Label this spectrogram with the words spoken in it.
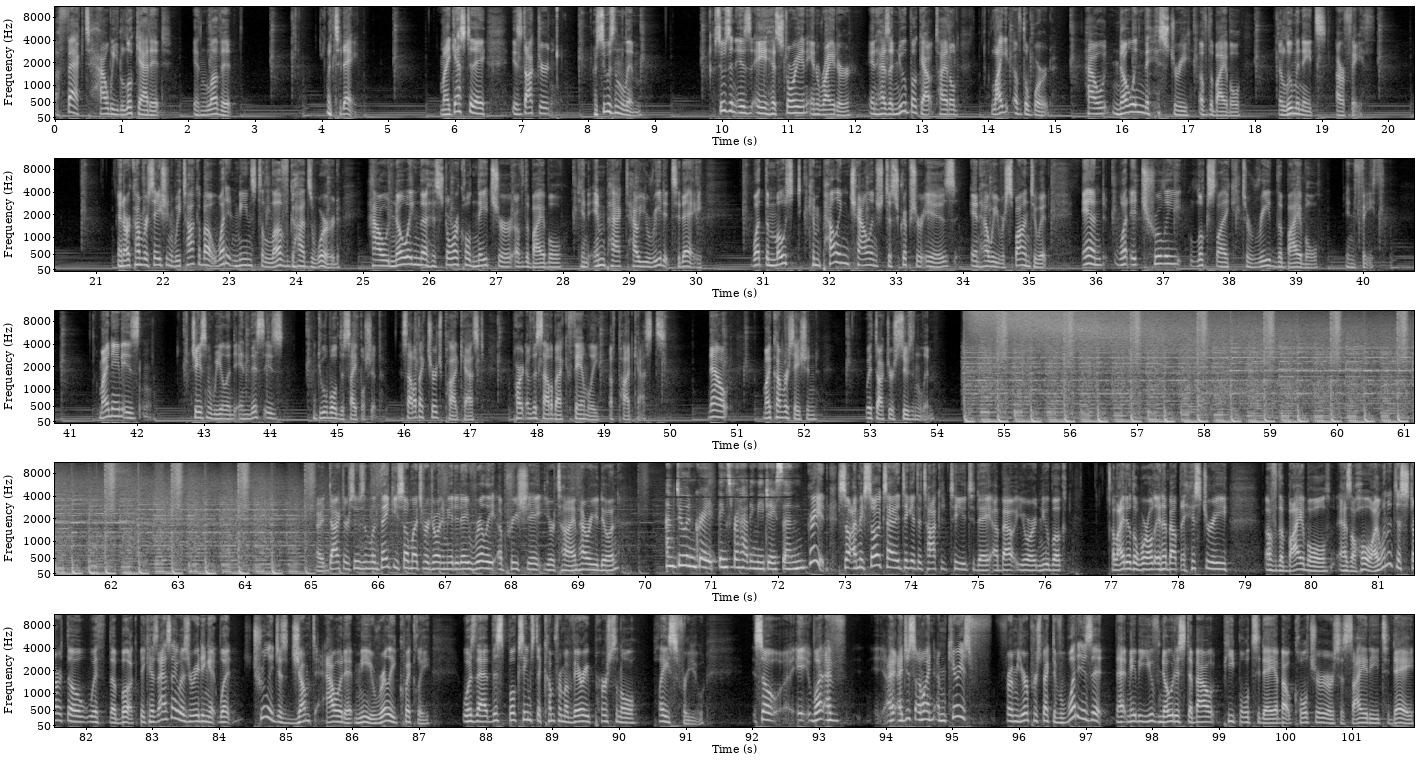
affect how we look at it and love it today? My guest today is Dr. Susan Lim. Susan is a historian and writer and has a new book out titled Light of the Word How Knowing the History of the Bible Illuminates Our Faith. In our conversation, we talk about what it means to love God's Word, how knowing the historical nature of the Bible can impact how you read it today, what the most compelling challenge to Scripture is, and how we respond to it, and what it truly looks like to read the Bible in faith. My name is Jason Wieland, and this is Doable Discipleship, a Saddleback Church podcast, part of the Saddleback family of podcasts. Now, my conversation with Dr. Susan Lim. All right, Dr. Susan Lim, thank you so much for joining me today. Really appreciate your time. How are you doing? I'm doing great. Thanks for having me, Jason. Great. So I'm so excited to get to talk to you today about your new book, A Light of the Word, and about the history of the Bible as a whole. I wanted to start though with the book because as I was reading it, what truly just jumped out at me really quickly was that this book seems to come from a very personal place for you. So, it, what I've I, I just I'm curious from your perspective, what is it that maybe you've noticed about people today, about culture or society today,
